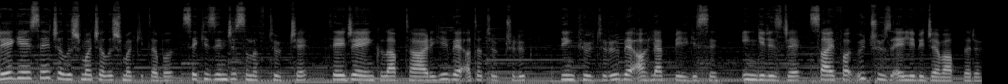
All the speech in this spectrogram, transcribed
LGS Çalışma Çalışma Kitabı 8. Sınıf Türkçe, TC İnkılap Tarihi ve Atatürkçülük, Din Kültürü ve Ahlak Bilgisi, İngilizce, sayfa 351 cevapları.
